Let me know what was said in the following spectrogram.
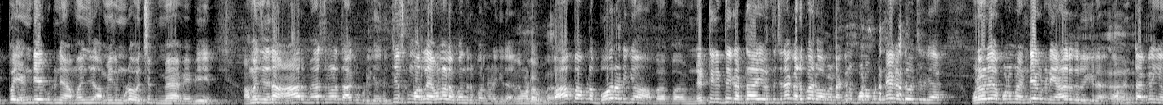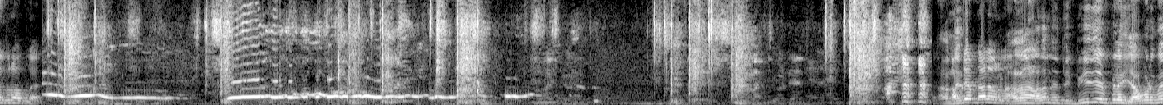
இப்ப என்டிஏ கூட்டணி அமைஞ்சு அமைது கூட வச்சு மேபி அமைஞ்சதுன்னா ஆறு மாசம் மேல தாக்கு பிடிக்காது. நிதிஷ்குமார்லாம் எவ்வளவு உட்காந்துருப்பாருன்னு நினைக்கிறேன். பாப்பாப்ல போர் அடிக்கும். நெட்டு கிட்டு கட்டாயி வந்துச்சுன்னா கடுப்பாயிடுவாப்ல டக்குன்னு போன போட்டு நெட்டு வச்சிருக்க உடனடியா போனோம்னா இந்தியா கூட்டணி ஆதரவு தெரிவிக்கிறேன் அப்படின்னு டக்குன்னு இங்க வந்துருவாப்ல அப்படியே அப்படியே வரலாம். அதனாலதான் நேத்து பிஜேபியில எவனுமே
